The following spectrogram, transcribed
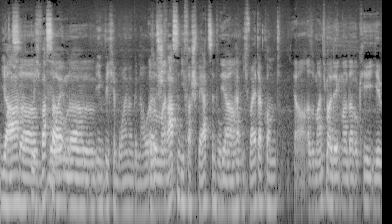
Ja, Wasser, durch Wasser Bäume. oder irgendwelche Bäume, genau. Oder Also Straßen, die versperrt sind, wo Ja. man halt nicht weiterkommt. Ja, also manchmal denkt man dann, okay, hier,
